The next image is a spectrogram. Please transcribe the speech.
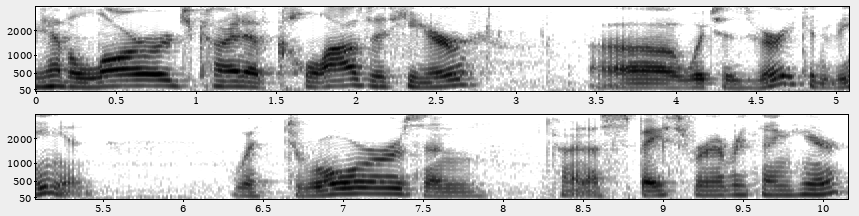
We have a large kind of closet here, uh, which is very convenient with drawers and kind of space for everything here.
